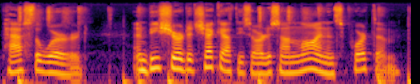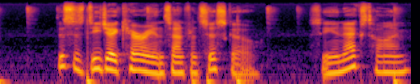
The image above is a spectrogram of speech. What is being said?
Pass the word. And be sure to check out these artists online and support them. This is DJ Carey in San Francisco. See you next time.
